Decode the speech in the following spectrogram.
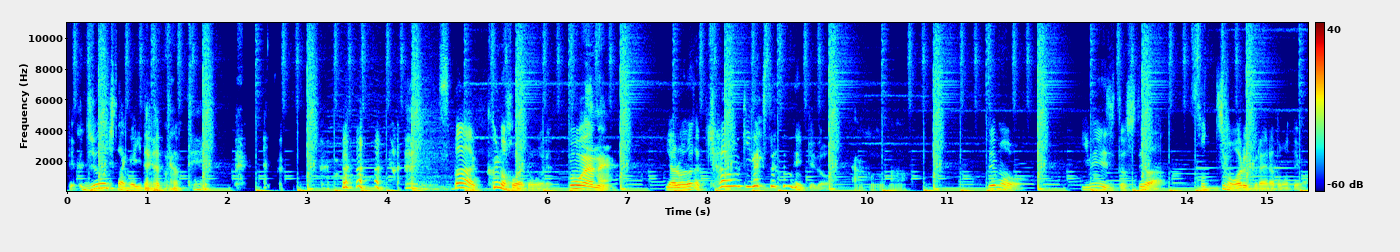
で、ジョージさんが言いたかったのって、スパークの方やと思うね。そうやねんなるやろう、だからちゃう気がするねんけど。ほどなでも、イメージとしては、そっちも悪くないなと思って今。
